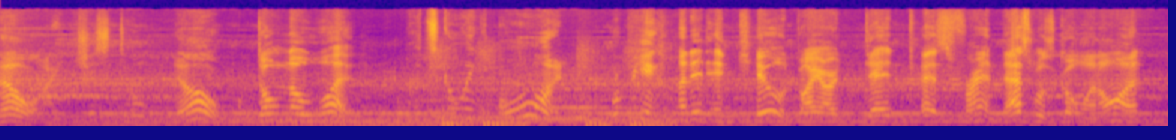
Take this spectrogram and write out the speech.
know. I just don't know. Don't know what? What's going on? We're being hunted and killed by our dead best friend. That's what's going on.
